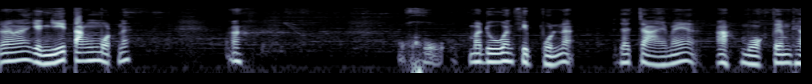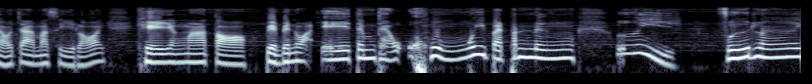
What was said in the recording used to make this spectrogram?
แล้วนะ อย่างนี้ตังหมดนะ อะ โอ้โห มาดูกันสิบหมุนอะจะจ่ายไหมอะอะ หมวกเต็มแถวจ่ายมา 400 เคยังมาต่อ เปลี่ยนเป็นว่าเอเต็มแถว โอ้โหแปดพันหนึ่งเอ้ย ฟื้นเลย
